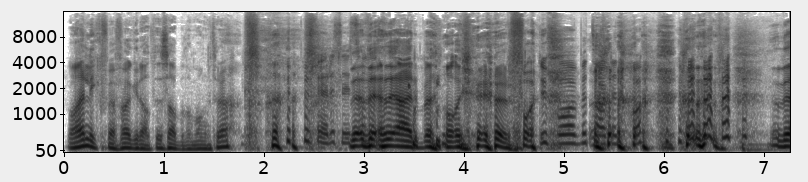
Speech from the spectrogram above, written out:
Nå er det like før for gratis abonnement, tror jeg. Det, sånn det, det RB nå gjør for Du får betalt etterpå. det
